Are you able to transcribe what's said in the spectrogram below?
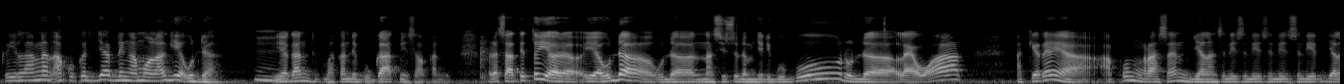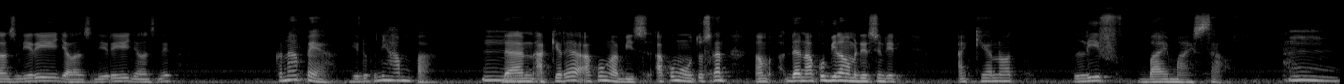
Kehilangan aku kejar dia nggak mau lagi ya udah. Hmm. Iya kan bahkan dia gugat misalkan. gitu. Pada saat itu ya ya udah udah nasi sudah menjadi bubur udah lewat. Akhirnya ya aku ngerasain jalan sendiri sendiri sendiri sendiri jalan sendiri jalan sendiri jalan sendiri. Kenapa ya hidup ini hampa? Hmm. dan akhirnya aku nggak bisa aku memutuskan dan aku bilang sama diri sendiri I cannot live by myself Hmm.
